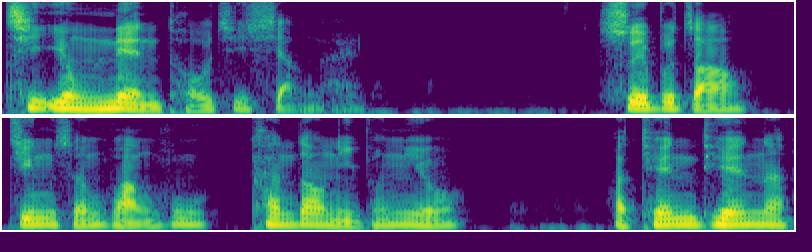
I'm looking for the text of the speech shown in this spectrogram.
去用念头去想来的，睡不着，精神恍惚。看到女朋友啊，天天呢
